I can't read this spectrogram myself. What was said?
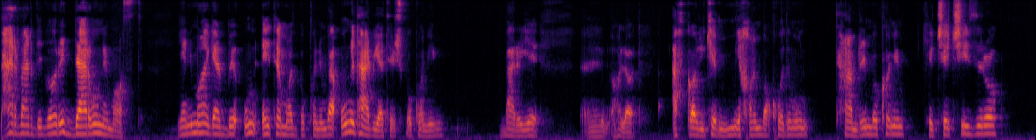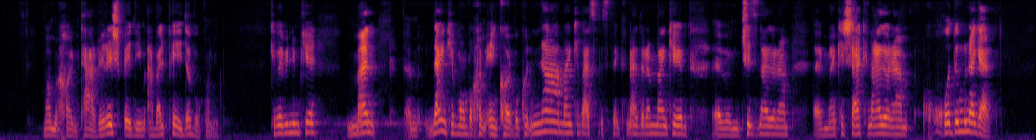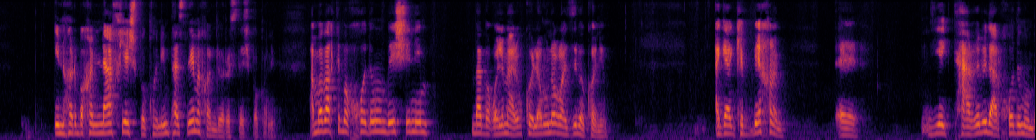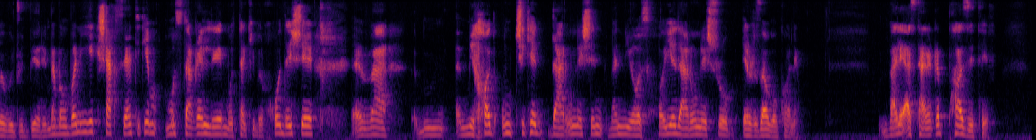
پروردگار درون ماست. یعنی ما اگر به اون اعتماد بکنیم و اونو تربیتش بکنیم برای حالا افکاری که می‌خوایم با خودمون تمرین بکنیم که چه چیزی رو ما می‌خوایم تغییرش بدیم اول پیدا بکنیم. که ببینیم که من نه اینکه ما بخوایم انکار بکنیم نه من که وسوسه فکر ندارم من که چیز ندارم من که شک ندارم. خودمون اگر اینها رو بخوایم نفیش بکنیم پس نمی‌خوایم درستش بکنیم. اما وقتی با خودمون بشینیم و به قول معروف کلامون رو قاضی بکنیم. اگر که بخوایم یک تغییر در خودمون به وجود بیاریم و به عنوان یک شخصیتی که مستقل متکی به خودشه و می‌خواد اون چی که درونش و نیازهای درونش رو ارضا بکنه. ولی از طریق پازیتیو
